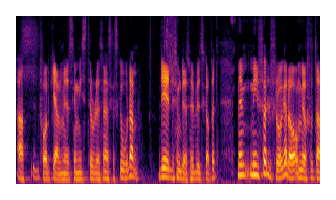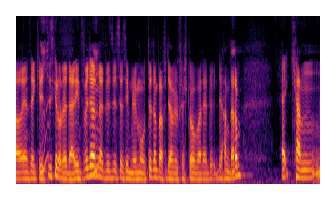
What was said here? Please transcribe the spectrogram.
att folk i allmänhet ska misstro den svenska skolan. Det är liksom det som är budskapet. Men min följdfråga då, om jag får ta en kritisk mm. roll i det här, inte för att jag mm. nödvändigtvis är så himla emot utan bara för att jag vill förstå vad det, det handlar om. Eh, kan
